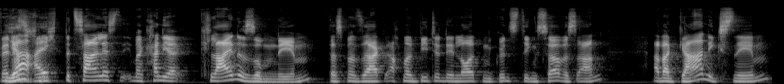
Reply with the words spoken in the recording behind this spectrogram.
Wenn Ja, er sich nicht bezahlen lässt, man kann ja kleine Summen nehmen, dass man sagt, ach, man bietet den Leuten einen günstigen Service an, aber gar nichts nehmen.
